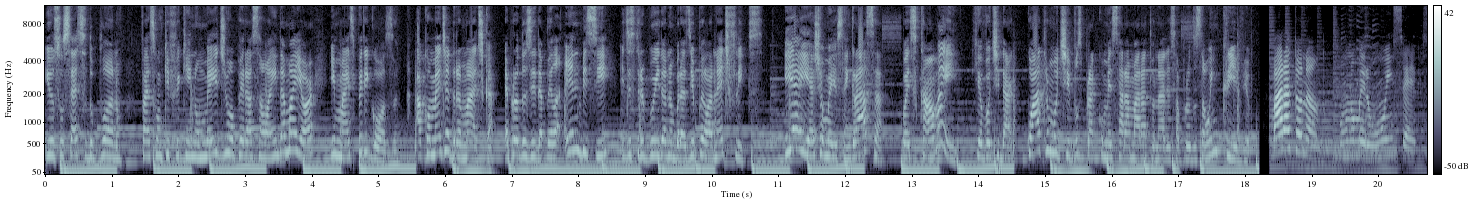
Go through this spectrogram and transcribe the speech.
e o sucesso do plano faz com que fiquem no meio de uma operação ainda maior e mais perigosa. A comédia dramática é produzida pela NBC e distribuída no Brasil pela Netflix. E aí, achou meio sem graça? Pois calma aí, que eu vou te dar quatro motivos para começar a maratonar essa produção incrível. Maratonando, o número 1 um em séries.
